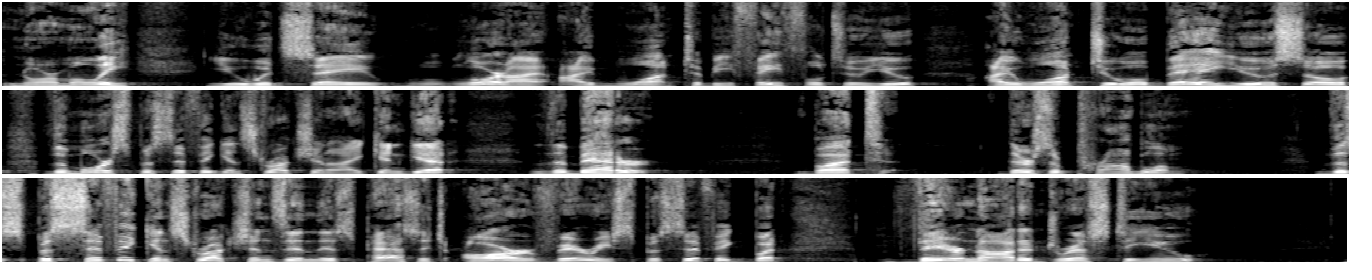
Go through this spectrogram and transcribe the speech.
Normally, you would say, well, Lord, I, I want to be faithful to you. I want to obey you, so the more specific instruction I can get, the better. But there's a problem. The specific instructions in this passage are very specific, but they're not addressed to you.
